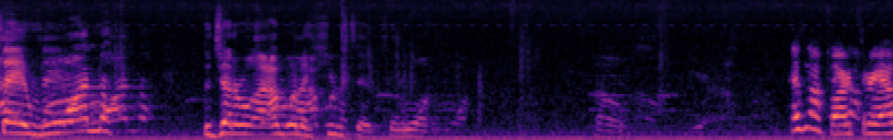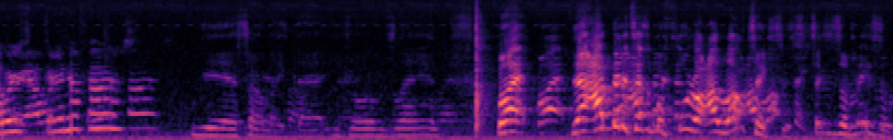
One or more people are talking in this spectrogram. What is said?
say one. The general. I'm going to Houston for one. Oh It's not far. Three hours. Three and a half hours. yeah, something like that. You feel what I'm saying? But yeah, I've been to Texas before. Though. I love Texas. Texas is amazing.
